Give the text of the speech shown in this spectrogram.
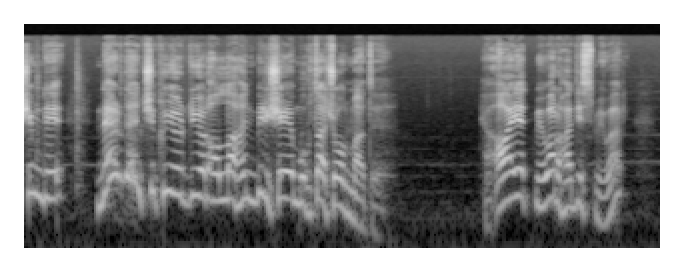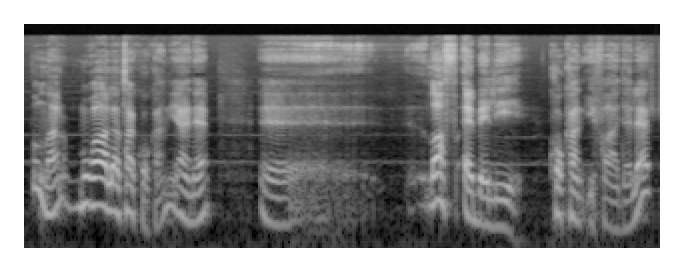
Şimdi nereden çıkıyor diyor Allah'ın bir şeye muhtaç olmadığı? Ya, ayet mi var, hadis mi var? Bunlar mugalata kokan yani e, laf ebeli kokan ifadeler.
